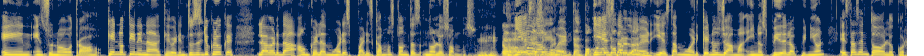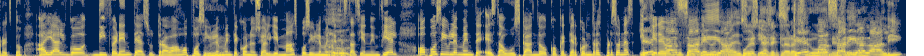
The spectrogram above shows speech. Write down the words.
en, en su nuevo trabajo, que no tiene nada que ver. Entonces, yo creo que la verdad, aunque las mujeres parezcamos tontas, no lo somos. Y esta mujer, tampoco y los esta hombres, mujer, y esta mujer que nos llama y nos pide la opinión, estás en todo lo correcto. Hay algo diferente a su trabajo, posiblemente conoció a alguien más, posiblemente te está haciendo infiel o posiblemente está buscando coquetear con otras personas y ¿Qué quiere verse soltero en pasaría? redes Fuertes sociales. ¿Qué pasaría, oiga. Lali,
